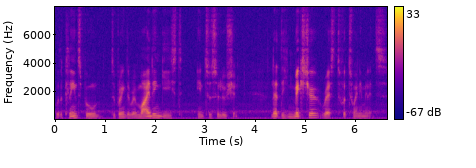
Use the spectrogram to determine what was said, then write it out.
with a clean spoon to bring the remaining yeast into solution. Let the mixture rest for 20 minutes.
